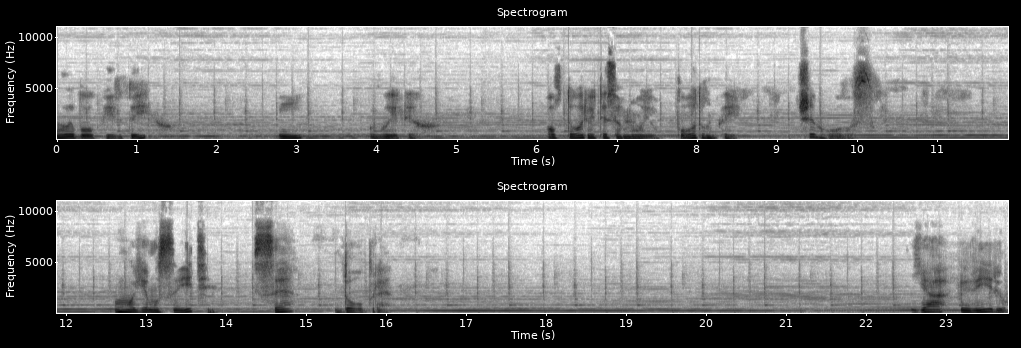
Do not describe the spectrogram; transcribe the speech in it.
глибокий вдих і видих. Повторюйте за мною подумки чи вголос. У моєму світі все добре. Я вірю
